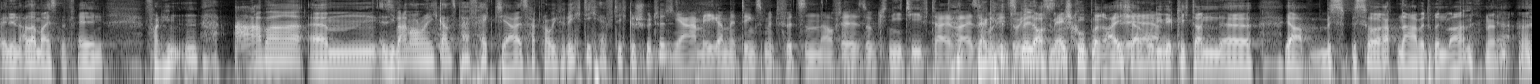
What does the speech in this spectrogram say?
in den allermeisten Fällen von hinten. Aber ähm, sie waren auch noch nicht ganz perfekt, ja. Es hat, glaube ich, richtig heftig geschüttet. Ja, mega mit Dings, mit Pfützen auf der so knietief teilweise. Da gibt es Bilder aus dem Age-Group-Bereich, ja, ja, wo die wirklich dann äh, ja, bis, bis zur Radnabe drin waren. Ne? Ja.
